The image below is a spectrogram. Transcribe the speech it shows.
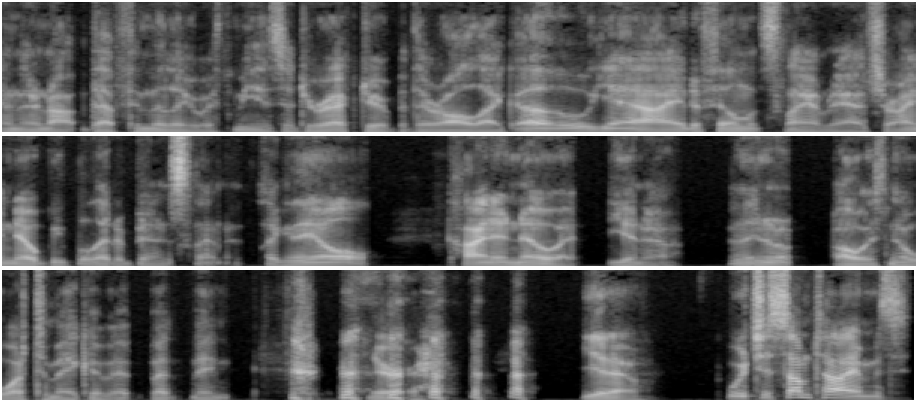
and they're not that familiar with me as a director, but they're all like, "Oh yeah, I had a film at Slamdance, or I know people that have been at Slamdance." Like they all kind of know it, you know. And they don't always know what to make of it, but they, they're, you know, which is sometimes,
